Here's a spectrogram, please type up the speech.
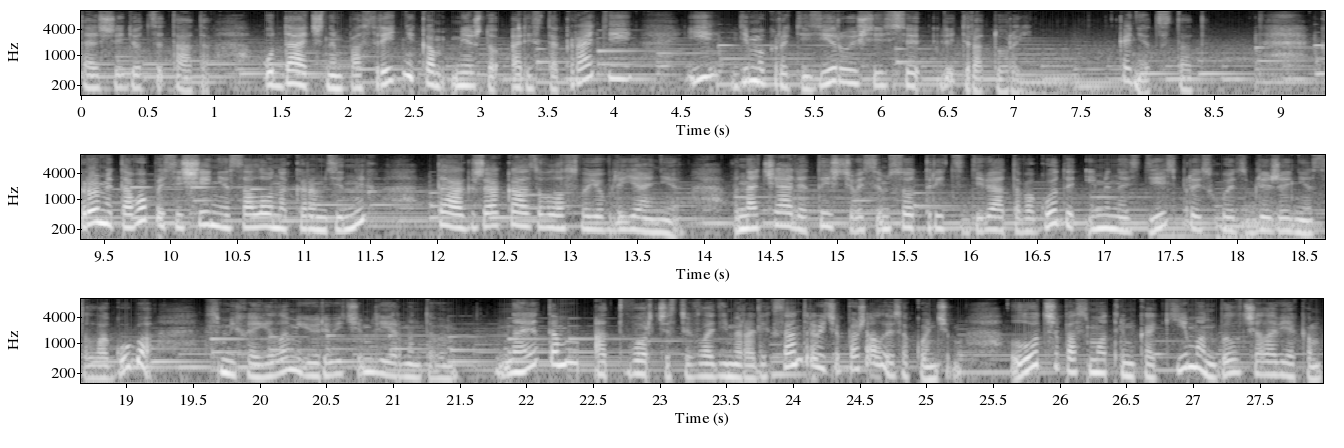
дальше идет цитата, удачным посредником между аристократией и демократизирующейся литературой. Конец цитаты. Кроме того, посещение салона Карамзиных также оказывало свое влияние. В начале 1839 года именно здесь происходит сближение Сологуба с Михаилом Юрьевичем Лермонтовым. На этом о творчестве Владимира Александровича, пожалуй, закончим. Лучше посмотрим, каким он был человеком,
